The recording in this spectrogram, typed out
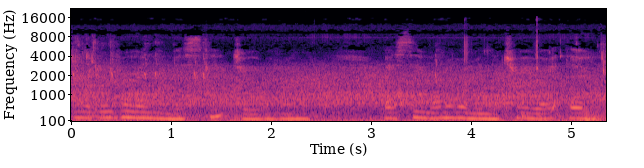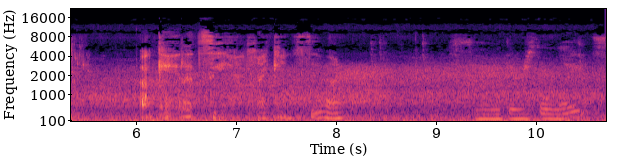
They're over in the mesquite tree behind. I see one of them in the tree right there. Okay, let's see if I can see one. So there's the lights,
